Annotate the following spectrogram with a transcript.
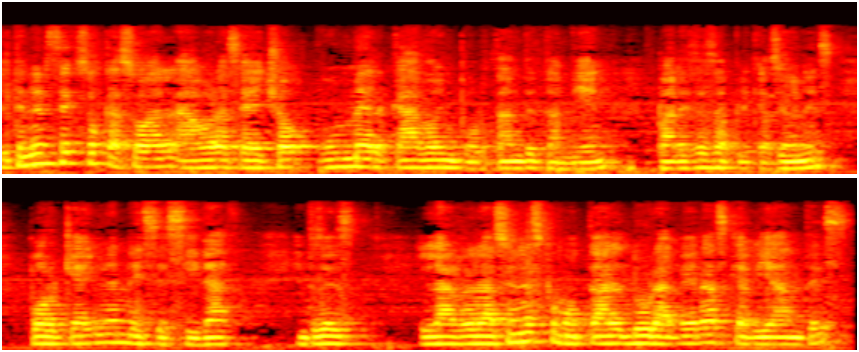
el tener sexo casual ahora se ha hecho un mercado importante también para esas aplicaciones porque hay una necesidad. Entonces, las relaciones como tal duraderas que había antes,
